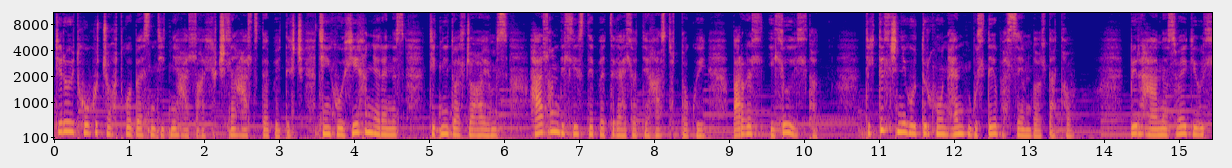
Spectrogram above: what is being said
Тэр үед хүүхэд чухтгүй байсан тэдний хаалга хөвчлэн хаалттай байдагч тийхүү хийхэн ярианаас тэднийд болж байгаа юмс хаалган дэлхийстэй байдаг айлуудынхаас дутуугүй бараг л илүү ил тод. Тэгтэлч нэг өдөр хүн ханд бүлтэй болсон юм дуулд атгав бэр хаанаас вэ гэвэл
